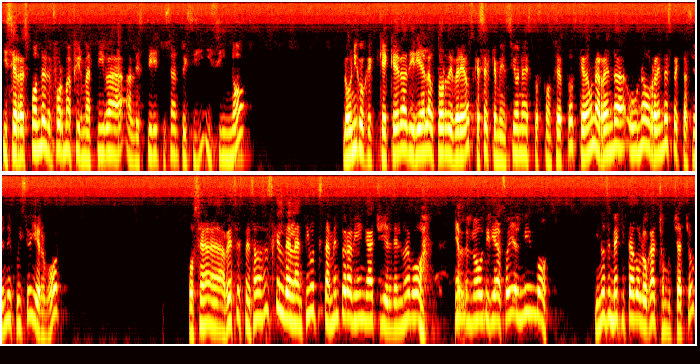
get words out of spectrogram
y se responde de forma afirmativa al Espíritu Santo. Y si, y si no, lo único que, queda, diría el autor de Hebreos, que es el que menciona estos conceptos, queda una, horrenda, expectación de juicio y hervor. O sea, a veces pensamos, es que el del Antiguo Testamento era bien gacho y el del Nuevo, y el del Nuevo diría, soy el mismo. Y no se me ha quitado lo gacho, muchachos.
